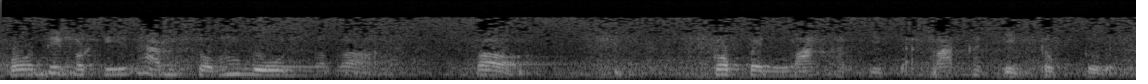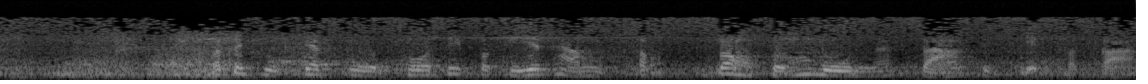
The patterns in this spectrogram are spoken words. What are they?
โพธิปัจจยธรรมสมบูรณ์แล้วก็ก็ ก็เป็นมรรคจิตมรรคจิตก็เกิดมรรคจิตจะเกิดโพธิปัจจยธรรมต้องต้องสมบูรณ์นะสามสิบเจ็ดประการ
